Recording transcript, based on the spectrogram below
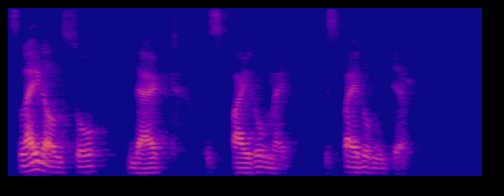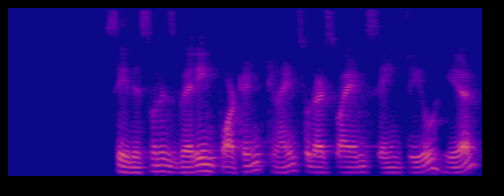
slide also that spirometer. spirometer. See, this one is very important line. So that's why I'm saying to you here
